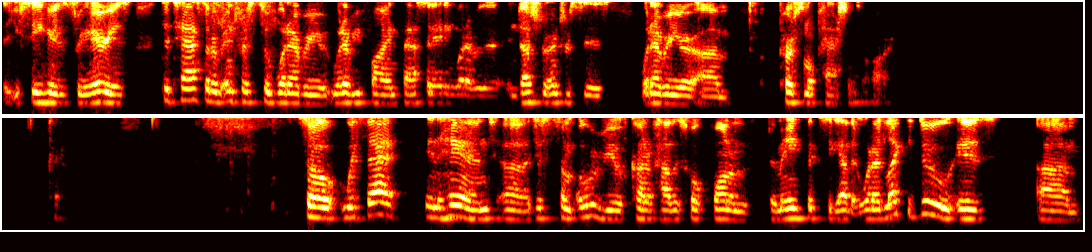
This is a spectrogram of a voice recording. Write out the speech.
that you see here, these three areas, to tasks that are of interest to whatever you, whatever you find fascinating, whatever the industrial interest is, whatever your um, personal passions are. Okay. So with that in hand, uh, just some overview of kind of how this whole quantum domain fits together. What I'd like to do is um,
